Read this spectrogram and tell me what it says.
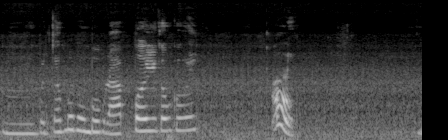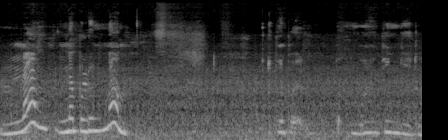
Hmm. Pertama nombor berapa ya kawan-kawan? Oh. Enam. Enam puluh enam. Kita buat mana tinggi tu.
